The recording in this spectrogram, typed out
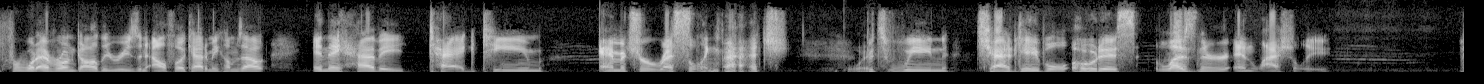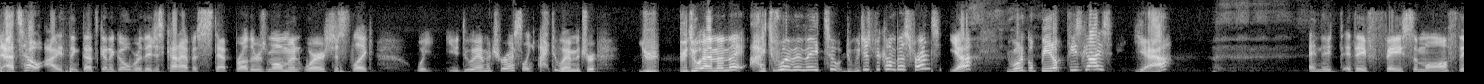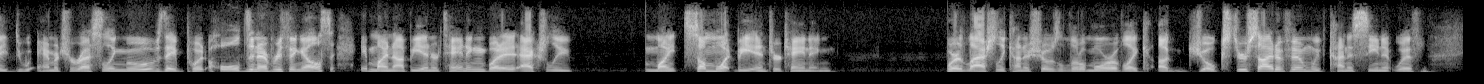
for whatever ungodly reason, Alpha Academy comes out and they have a tag team amateur wrestling match Boy. between Chad Gable, Otis, Lesnar, and Lashley. That's how I think that's gonna go. Where they just kind of have a stepbrothers moment, where it's just like, wait, you do amateur wrestling? I do amateur. You, you do MMA? I do MMA too. Do we just become best friends? Yeah. You want to go beat up these guys? Yeah. And they they face them off. They do amateur wrestling moves. They put holds and everything else. It might not be entertaining, but it actually might somewhat be entertaining. Where Lashley kind of shows a little more of like a jokester side of him. We've kind of seen it with,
